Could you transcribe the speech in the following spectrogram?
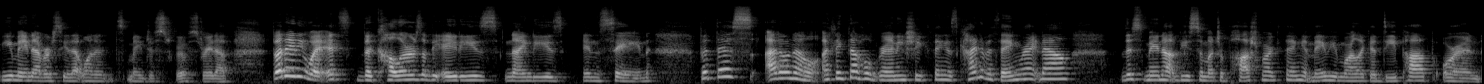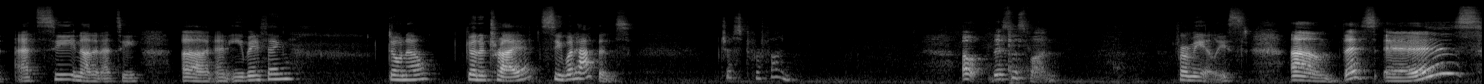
you may never see that one. It may just go straight up. But anyway, it's the colors of the 80s, 90s, insane. But this, I don't know. I think that whole granny chic thing is kind of a thing right now. This may not be so much a Poshmark thing. It may be more like a Depop or an Etsy, not an Etsy, uh, an eBay thing. Don't know. Gonna try it, see what happens. Just for fun. Oh, this was fun. For me, at least. Um, this is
